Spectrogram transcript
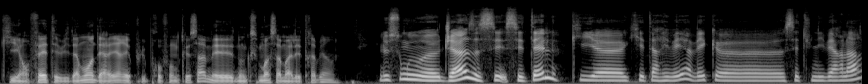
qui en fait, évidemment, derrière est plus profonde que ça. Mais donc moi, ça m'allait très bien. Le son euh, jazz, c'est elle qui, euh, qui est arrivée avec cet univers-là?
